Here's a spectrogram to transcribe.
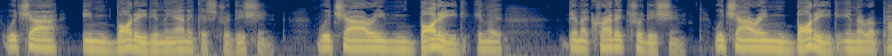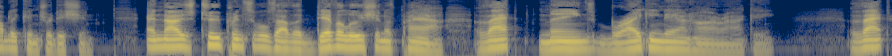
which are embodied in the anarchist tradition, which are embodied in the democratic tradition, which are embodied in the republican tradition. And those two principles are the devolution of power. That means breaking down hierarchy. That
